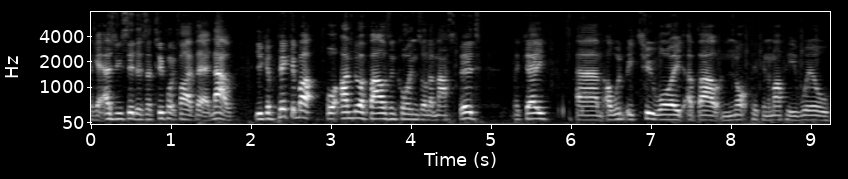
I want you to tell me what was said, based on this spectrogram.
Okay, as you see, there's a 2.5 there. Now you can pick him up for under a thousand coins on a mass bid. Okay, um, I wouldn't be too worried about not picking him up. He will,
